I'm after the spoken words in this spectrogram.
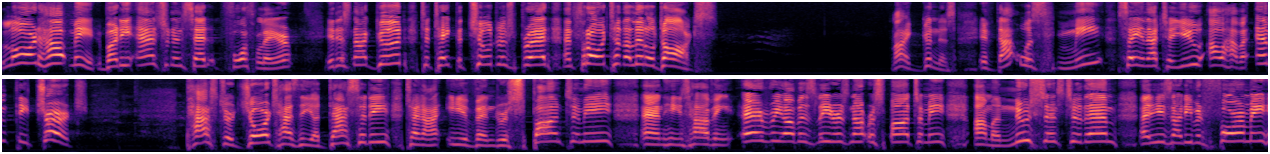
Lord, help me. But he answered and said, Fourth layer, it is not good to take the children's bread and throw it to the little dogs. My goodness, if that was me saying that to you, I'll have an empty church. Pastor George has the audacity to not even respond to me, and he's having every of his leaders not respond to me. I'm a nuisance to them, and he's not even for me.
